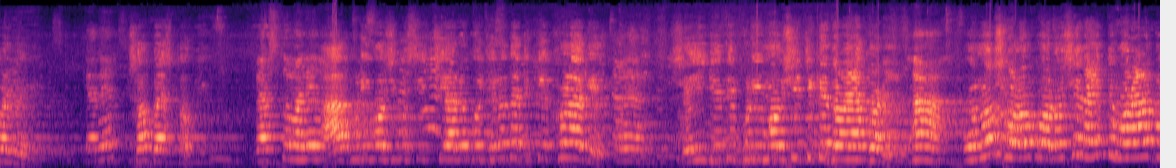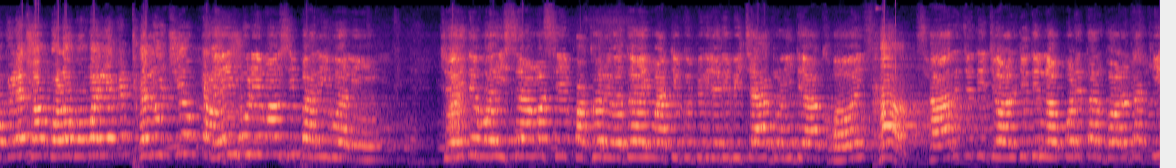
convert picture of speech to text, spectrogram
পাইলে কেন? সব ব্যস্ত। ব্যস্ত মানে? আর বুড়ি মাসি বসি চেয়ারে কইছিল না টিকে খোঁড়াকে হ্যাঁ, সেই যদি বুড়ি দয়া করে হ্যাঁ। কোন সড়ো বড়সে নাই তোমার আর পকলে সব বড় মোবাইলকে ঠেলুছি এই বুড়ি মাউসি পারিবনি চৈতে বৈশা আমার সেই পাখরে ওদয় মাটি কুপিকে যদি বিচা গণি দেওয়া হয়। সার যদি জল যদি না পড়ে তার গড়টা কি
